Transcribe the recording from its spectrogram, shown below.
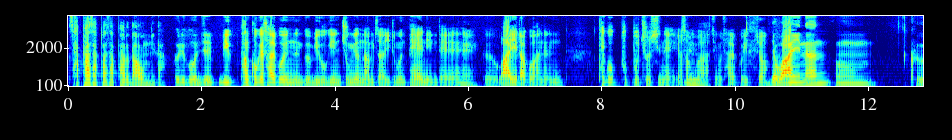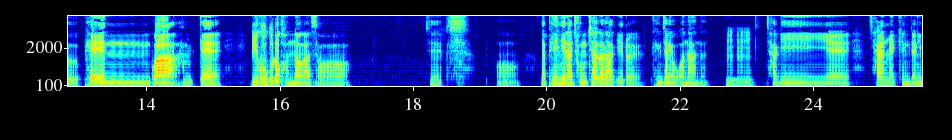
사파 사파 사파로 나옵니다. 그리고 이제 미, 방콕에 살고 있는 그 미국인 중년 남자 이름은 벤인데 네. 그 Y라고 하는 태국 북부 출신의 여성과 음. 지금 살고 있죠. 이제 Y는 음, 그 벤과 함께 미국으로 건너가서 이제 어 그냥 벤이랑 정착을 하기를 굉장히 원하는 음흠. 자기의 삶에 굉장히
